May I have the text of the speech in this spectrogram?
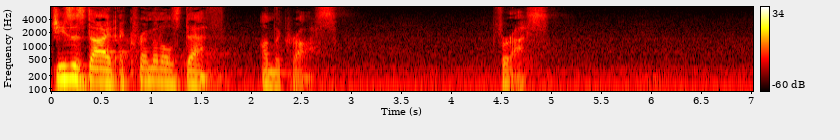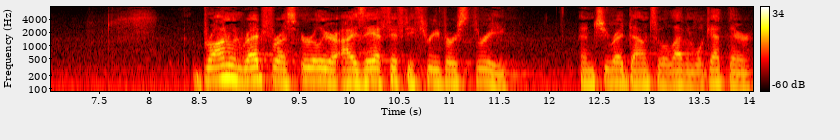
Jesus died a criminal's death on the cross for us. Bronwyn read for us earlier Isaiah 53, verse 3, and she read down to 11. We'll get there.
